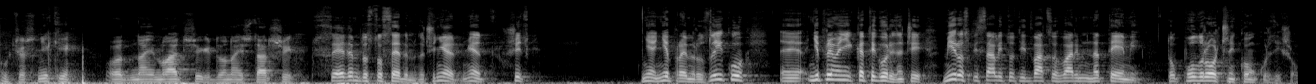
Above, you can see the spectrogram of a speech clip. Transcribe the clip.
Učesniki od najmladších do najstarších? 7 do 107, znači nje, nje, šitski. Nje, nje pravimo rozliku, e, nje pravimo nje kategorije. Znači, mi rozpisali to ti dva, co govorim, na temi. To polročni konkurs išao.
